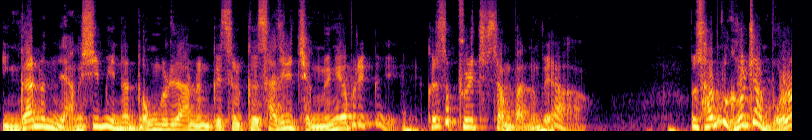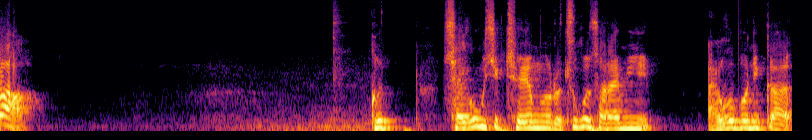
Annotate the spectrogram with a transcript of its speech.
인간은 양심이 있는 동물이라는 것을 그 사진이 증명해버린 거예요. 그래서 프리츠상 받는 거야. 사람들 그걸 잘 몰라. 그 세공식 처형으로 죽은 사람이 알고 보니까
